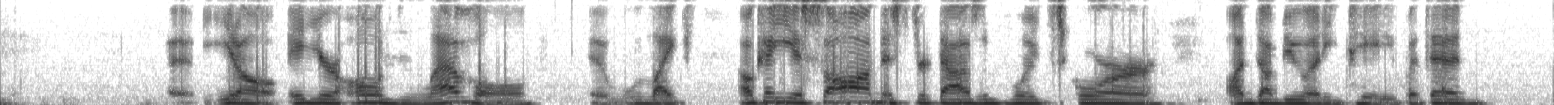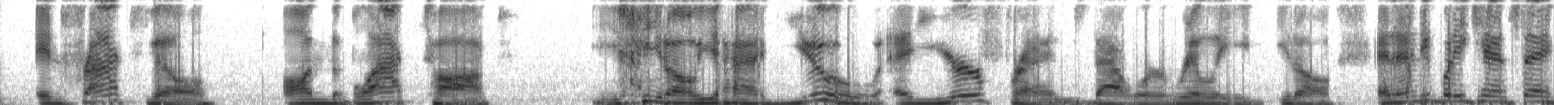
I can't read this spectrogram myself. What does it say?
uh, you know, in your own level, it, like okay, you saw Mr. Thousand Point score on WNEP, but then in Frackville on the blacktop, you, know, you had you and your friends that were really, you know, and anybody can't say,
